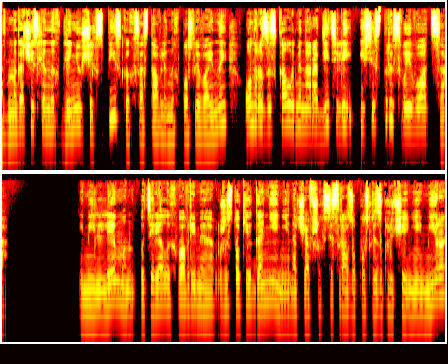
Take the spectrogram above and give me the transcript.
В многочисленных длиннющих списках, составленных после войны, он разыскал имена родителей и сестры своего отца. Эмиль Лемон потерял их во время жестоких гонений, начавшихся сразу после заключения мира,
